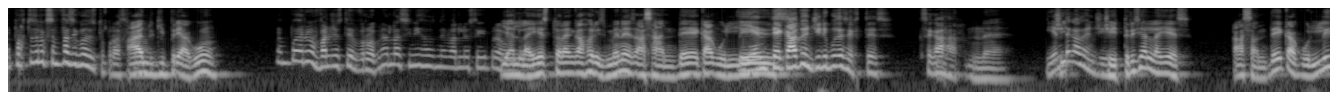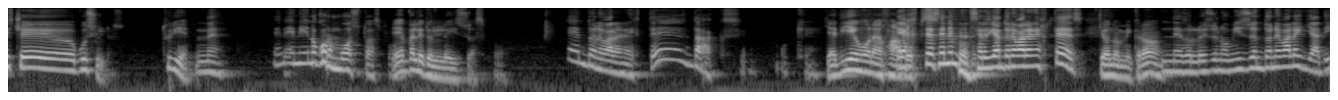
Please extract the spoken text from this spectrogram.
Ε, προχτές έπαιξε βασικός στο Α, πράσινο. είναι του Κυπριακού. Ε, μπορεί να βάλει και στην Ευρώπη, αλλά συνήθως να βάλει στο Κύπρο. Οι αλλαγές τώρα είναι καθορισμένες. Ασαντέ, Η Κακουλής. 11 του εντζήνη που δεν σε χτες. Ξεκάθαρα. Ναι. Η Και- 11 του Και οι εντζήνη. τρεις αλλαγές. Ασαντέ, Κακουλής και ο Κούσουλος. Του τι είναι; Ναι. Είναι- Είναι είναι ο κορμός του, ας πούμε. Έβαλε τον Λοΐζο ας πούμε. Δεν τον έβαλε χτες, εντάξει. Οκ. Γιατί εγώ να έχω άποψη; Εχτες, είναι- ξέρεις γιατί τον έβαλε χτες; Και τον μικρό. Ναι, τον Λοΐζο νομίζω δεν τον έβαλε γιατί...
